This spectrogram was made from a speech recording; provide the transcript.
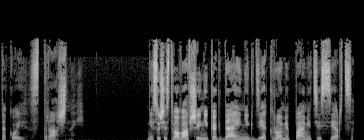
такой страшной. Не существовавшей никогда и нигде, кроме памяти сердца.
